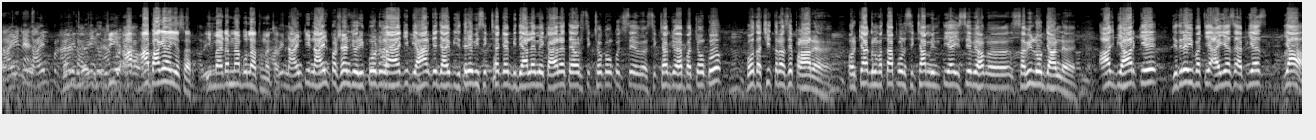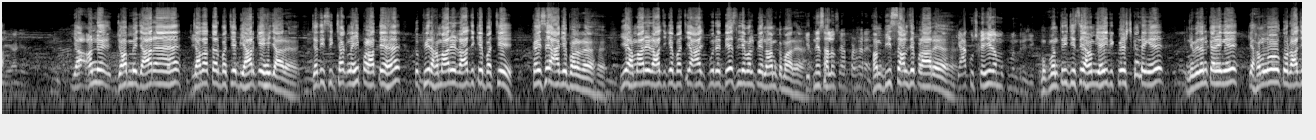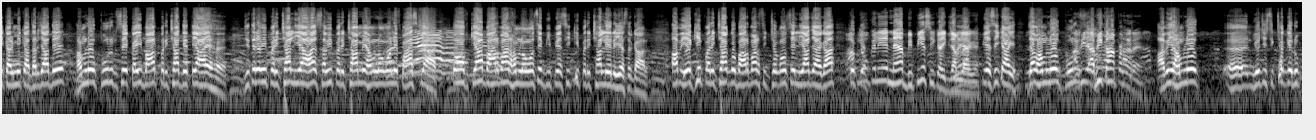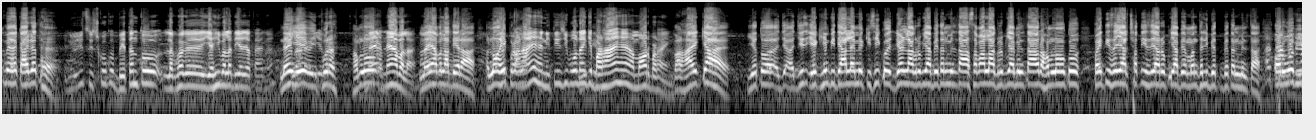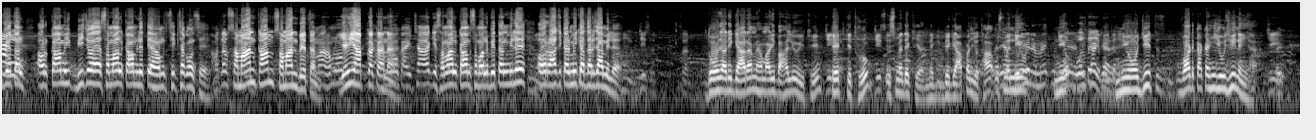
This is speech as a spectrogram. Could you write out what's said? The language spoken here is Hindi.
99 परसेंट अभी जो आप आप आगे आइए सर। ये मैडम ना बोला था ना अभी 99 परसेंट जो रिपोर्ट में आया है कि बिहार के जाए- जितने भी शिक्षक हैं विद्यालय में कार्यरत है और शिक्षकों को शिक्षक जो है बच्चों को बहुत अच्छी तरह से पढ़ा रहे हैं और क्या गुणवत्तापूर्ण शिक्षा मिलती है इससे भी हम सभी लोग जान रहे हैं। आज बिहार के जितने भी बच्चे आई एस या या अन्य जॉब में जा रहे हैं ज़्यादातर बच्चे बिहार के ही जा रहे हैं। यदि शिक्षक नहीं पढ़ाते हैं तो फिर हमारे राज्य के बच्चे कैसे आगे बढ़ रहे हैं? ये हमारे राज्य के बच्चे आज पूरे देश लेवल पे नाम कमा रहे हैं। कितने सालों से आप पढ़ा रहे हैं? हम 20 साल से पढ़ा रहे हैं। क्या कुछ कहिएगा मुख्यमंत्री जी मुख्यमंत्री जी से हम यही रिक्वेस्ट करेंगे निवेदन करेंगे कि हम लोगों को राज्यकर्मी का दर्जा दे। हम लोग पूर्व से कई बार परीक्षा देते आए हैं। जितने भी परीक्षा लिया है सभी परीक्षा में हम लोगों ने पास किया है। तो अब क्या बार बार हम लोगों से बीपीएससी की परीक्षा ले रही है सरकार? अब एक ही परीक्षा को बार बार शिक्षकों से लिया जाएगा तो लोगों के लिए नया बीपीएससी का एग्ज़ाम लाएगा। बीपीएससी का जब हम लोग पूर्व अभी अभी कहाँ पढ़ा रहे हैं? अभी हम लोग नियोजित शिक्षक के रूप में कार्यरत हैं। नियोजित शिक्षकों को वेतन तो लगभग यही वाला दिया जाता है ना? नहीं ये पूरा हम लोग नया, नया वाला। नया वाला दे रहा है। न ही पुराना हैं नीतीश जी बोल रहे हैं कि बढ़ाए हैं हम और बढ़ाएँगे। बढ़ाए क्या है? ये तो जिस एक ही विद्यालय में किसी को डेढ़ लाख रुपया वेतन मिलता है सवा लाख रुपया मिलता है और हम लोगों को पैंतीस हज़ार छत्तीस हज़ार रुपया मंथली वेतन मिलता। है और वो भी वेतन और काम ही- भी जो है समान काम लेते हैं हम शिक्षकों से। मतलब समान काम समान वेतन। यही आपका कहना है। इच्छा है कि समान काम समान वेतन मिले और राज्यकर्मी का दर्जा मिले। जी सर। 2011 में हमारी बहाली हुई थी टेट के थ्रू। इसमें देखिए विज्ञापन जो था उसमें नियो, नियो। नियोजित वर्ड का कहीं यूज़ ही नहीं है।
